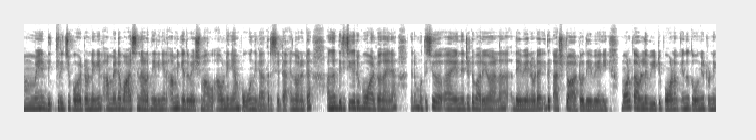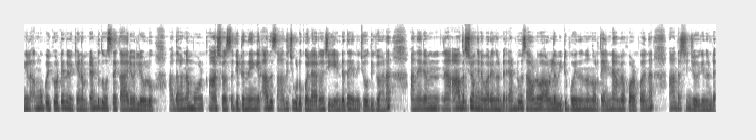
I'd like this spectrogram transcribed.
അമ്മയെ ധിക്കരിച്ച് പോയിട്ടുണ്ടെങ്കിൽ അമ്മയുടെ വാശി നടന്നില്ലെങ്കിൽ അമ്മയ്ക്ക് അത് വിഷമാവും. അതുകൊണ്ട് ഞാൻ പോകുന്നില്ല ആദർശിട്ട എന്ന് പറഞ്ഞിട്ട് അങ്ങ് തിരിച്ചു കയറി പോവാട്ടോ നയന. അന്നേരം മുത്തശ്ശി എന്നിട്ടിട്ട് പറയുവാണ് ദേവേനോട് ഇത് കഷ്ടമാണ് കേട്ടോ ദേവേനെ മോൾക്ക് അവളുടെ വീട്ടിൽ പോകണം എന്ന് തോന്നിയിട്ടുണ്ടെങ്കിൽ അങ്ങ് പൊയ്ക്കോട്ടെ എന്ന് വെക്കണം. രണ്ട് ദിവസത്തെ കാര്യമല്ലേ ഉള്ളൂ. അതാണ് മോൾക്ക് ആശ്വാസം കിട്ടുന്നതെങ്കിൽ അത് സാധിച്ചു കൊടുക്കുമല്ലായിരുന്നു ചെയ്യേണ്ടത് എന്ന് ചോദിക്കുവാണ്. അന്നേരം ആദർശം അങ്ങനെ പറയുന്നുണ്ട്. രണ്ട് ദിവസം അവൾ അവളുടെ വീട്ടിൽ പോയി നിന്നെന്ന് ഓർത്ത് എന്നെ അമ്മ കുഴപ്പമെന്ന് ആദർശം ചോദിക്കുന്നുണ്ട്.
